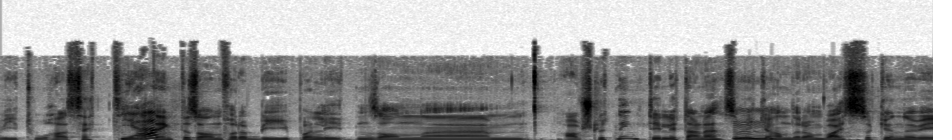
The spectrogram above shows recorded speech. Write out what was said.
vi to har sett. Ja. Jeg tenkte sånn For å by på en liten sånn ehm, avslutning til lytterne, som ikke handler om Vice, så kunne vi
